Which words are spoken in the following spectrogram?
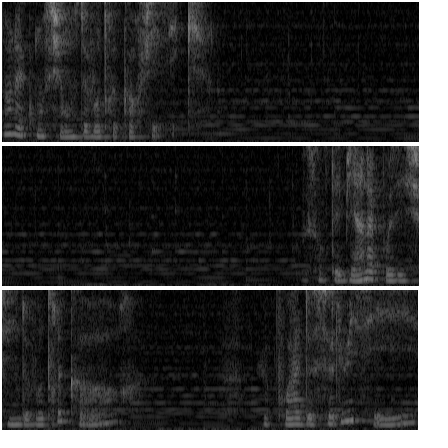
dans la conscience de votre corps physique. Vous sentez bien la position de votre corps, le poids de celui-ci.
